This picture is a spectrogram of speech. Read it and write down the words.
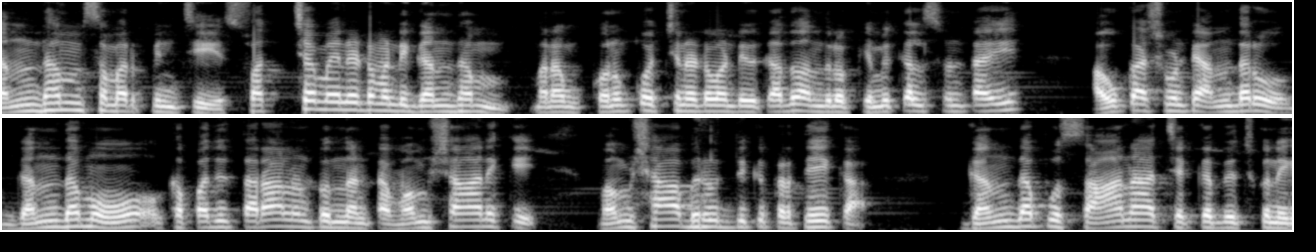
గంధం సమర్పించి స్వచ్ఛమైనటువంటి గంధం మనం కొనుక్కొచ్చినటువంటిది కాదు అందులో కెమికల్స్ ఉంటాయి. అవకాశం ఉంటే అందరూ గంధము ఒక పది తరాలు ఉంటుందంట. వంశానికి వంశాభివృద్ధికి ప్రతీక. గంధపు సానా చెక్క తెచ్చుకుని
